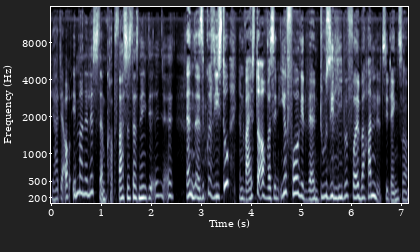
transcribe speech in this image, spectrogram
Die hat ja auch immer eine Liste im Kopf. Was ist das nächste? Dann äh, siehst du, dann weißt du auch, was in ihr vorgeht, während du sie liebevoll behandelst. Sie denkt so, "Puh,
